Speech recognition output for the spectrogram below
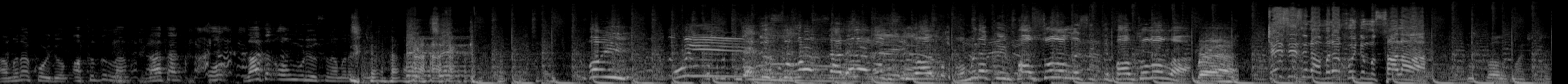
Amına koyduğum atıldın lan. Zaten o zaten 10 vuruyorsun amına koyayım. Oy! Oy! Ne diyorsun lan? Sen helal olsun lan. Amına koyayım pantolonla sikti pantolonla. Kes sesini amına koyduğumuz sala. Mutlu oldum açıkçası.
